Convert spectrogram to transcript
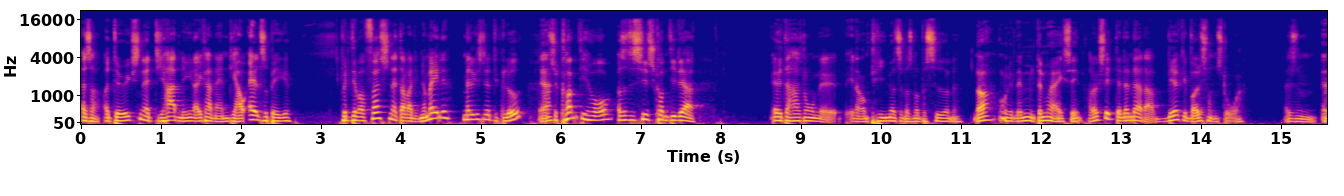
Altså, og det er jo ikke sådan, at de har den ene og ikke har den anden. De har jo altid begge. Fordi det var først sådan, at der var de normale mælkesnitter, de bløde. Ja. Så kom de hårde, og så til sidst kom de der, øh, der har sådan nogle, øh, eller nogle peanuts eller sådan noget på siderne. Nå, okay, dem, dem har jeg ikke set. Har du ikke set, det den der, der er virkelig voldsomt store? Altså, sådan- Er,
